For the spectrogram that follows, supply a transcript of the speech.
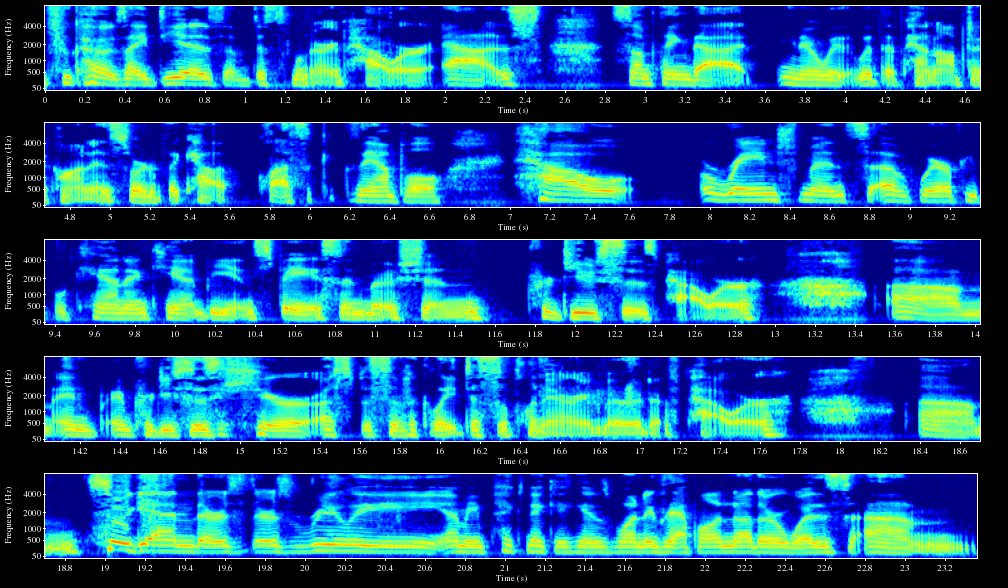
Foucault's ideas of disciplinary power as something that you know with, with the panopticon is sort of the classic example how arrangements of where people can and can't be in space and motion produces power um, and, and, produces here a specifically disciplinary mode of power. Um, so again, there's there's really, I mean, picnicking is one example. Another was um,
